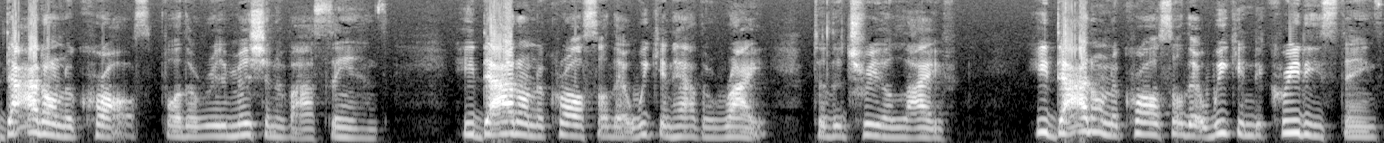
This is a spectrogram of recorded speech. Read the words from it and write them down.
died on the cross for the remission of our sins. He died on the cross so that we can have the right to the tree of life. He died on the cross so that we can decree these things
